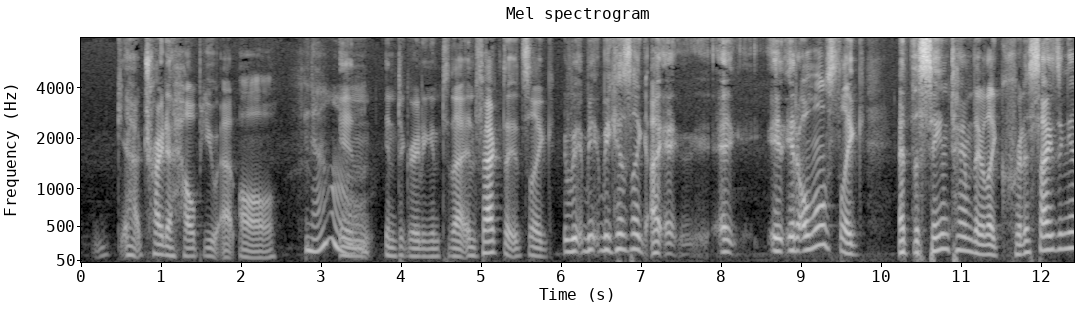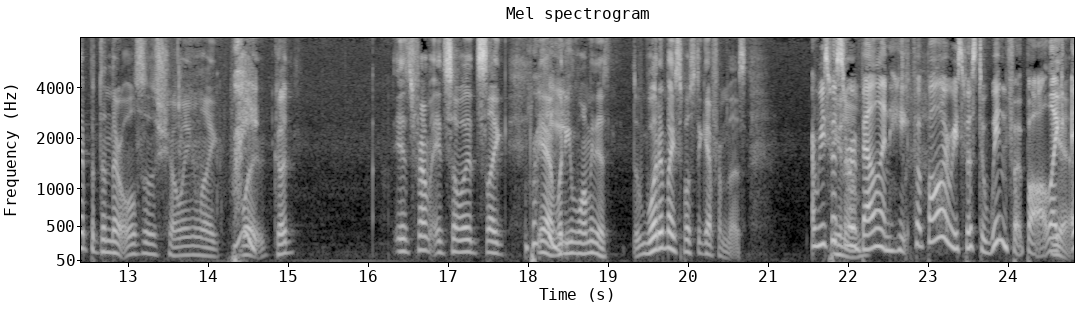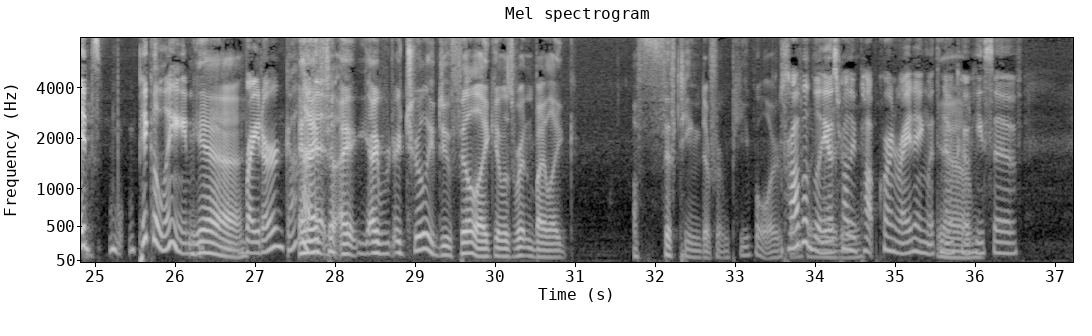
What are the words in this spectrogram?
Uh, try to help you at all no in integrating into that. In fact, it's like because like I, it, it almost like at the same time they're like criticizing it, but then they're also showing like Right. what good is from it. So it's like, yeah, what do you want me to? What am I supposed to get from this? Are we supposed you to know. rebel and hate football or are we supposed to win football like Yeah. it's pick a lane Yeah, writer god and I, feel, I I I truly do feel like it was written by like a fifteen different people or something, Probably it was probably popcorn writing with no cohesive.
